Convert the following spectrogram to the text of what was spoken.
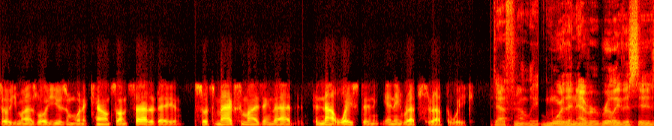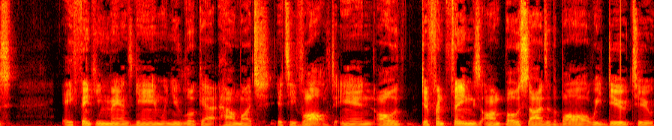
so you might as well use them when it counts on Saturday. And so it's maximizing that and not wasting any reps throughout the week. Definitely, more than ever. Really, this is a thinking man's game when you look at how much it's evolved and all the different things on both sides of the ball we do to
